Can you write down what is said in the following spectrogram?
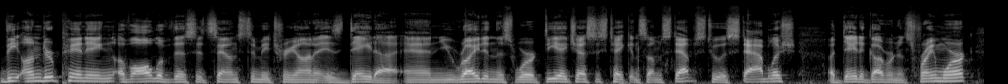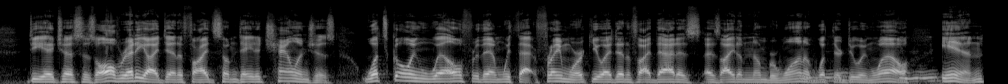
The underpinning of all of this, it sounds to me, Triana, is data. And you write in this work DHS has taken some steps to establish a data governance framework. DHS has already identified some data challenges. What's going well for them with that framework? You identified that as, as item number one of mm-hmm. what they're mm-hmm. doing well mm-hmm. in.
